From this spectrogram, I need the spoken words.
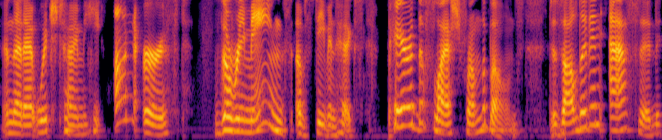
and then at which time he unearthed the remains of Stephen Hicks, pared the flesh from the bones, dissolved it in acid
